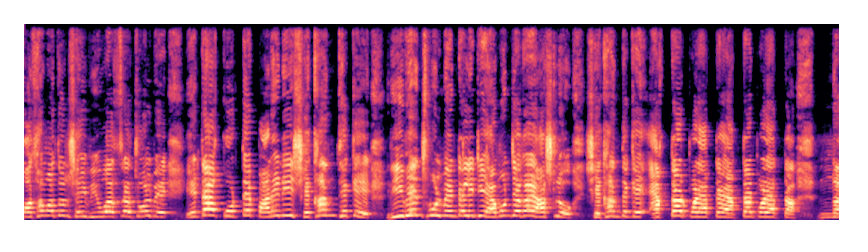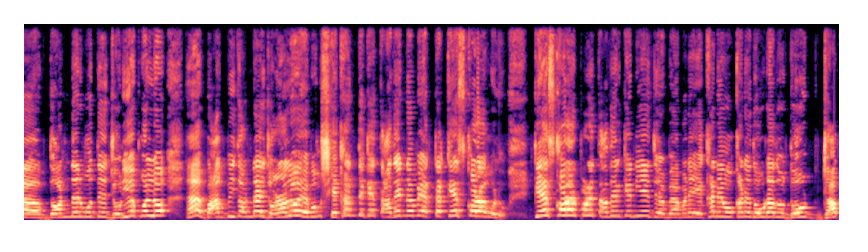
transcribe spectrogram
কথা মতন সেই ভিউয়ার্সরা চলবে, এটা করতে পারেনি সেখান থেকে রিভেঞ্জফুল মেন্টালিটি এমন জায়গায় আসলো, সেখান থেকে একটার পর একটা, একটার পর একটা দ্বন্দ্বের মধ্যে জড়িয়ে পড়ল হ্যাঁ বাগবিতণ্ডায় জড়ালো এবং সেখান থেকে তাদের নামে একটা কেস করা হলো। কেস করার পরে তাদেরকে নিয়ে মানে এখানে ওখানে দৌড়া দৌড় ঝাঁপ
